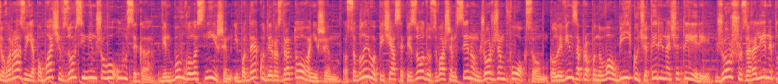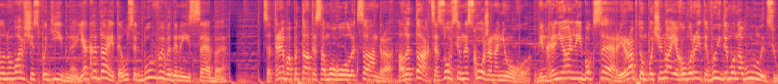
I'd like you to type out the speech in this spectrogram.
Цього разу я побачив зовсім іншого Усика. Він був голоснішим і подекуди роздратованішим, особливо під час епізоду з вашим сином Джорджем Фоксом, коли він запропонував бійку 4 на 4. Джордж взагалі не планував щось подібне. Як гадаєте, Усик був виведений із себе? Це треба питати самого Олександра. Але так, це зовсім не схоже на нього. Він геніальний боксер і раптом починає говорити: вийдемо на вулицю.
